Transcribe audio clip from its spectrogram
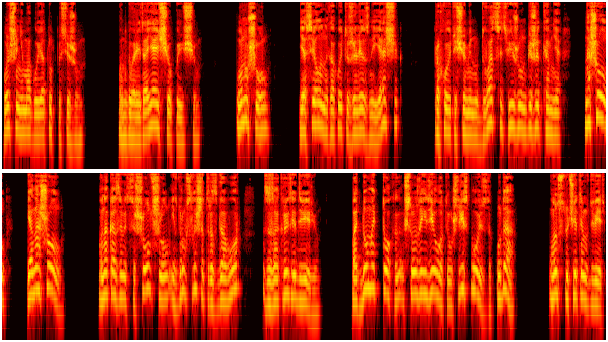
больше не могу, я тут посижу. Он говорит, а я еще поищу. Он ушел. Я села на какой-то железный ящик. Проходит еще минут двадцать, вижу, он бежит ко мне. «Нашел! Я нашел!» Он, оказывается, шел-шел и вдруг слышит разговор – за закрытой дверью. Подумать только, что за идиоты, ушли с поезда. Куда? Он стучит им в дверь.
